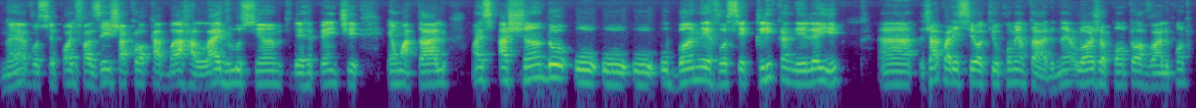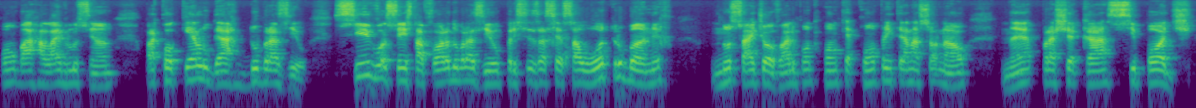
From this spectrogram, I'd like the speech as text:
né? você pode fazer e já colocar barra live Luciano, que de repente é um atalho, mas achando o, o, o, o banner, você clica nele aí, ah, já apareceu aqui o comentário, né? loja.orvalho.com barra live Luciano, para qualquer lugar do Brasil. Se você está fora do Brasil, precisa acessar o outro banner, no site orvalho.com, que é compra internacional, né, para checar se pode.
